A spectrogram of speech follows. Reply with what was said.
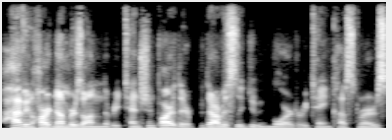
having hard numbers on the retention part they're they're obviously doing more to retain customers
